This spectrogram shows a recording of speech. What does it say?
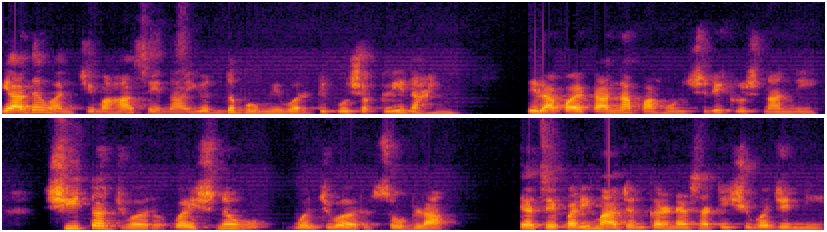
यादवांची महासेना युद्धभूमीवर टिकू शकली नाही. तिला पळताना पाहून श्रीकृष्णांनी शीतज्वर वैष्णवज्वर सोडला. त्याचे परिमार्जन करण्यासाठी शिवजींनी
